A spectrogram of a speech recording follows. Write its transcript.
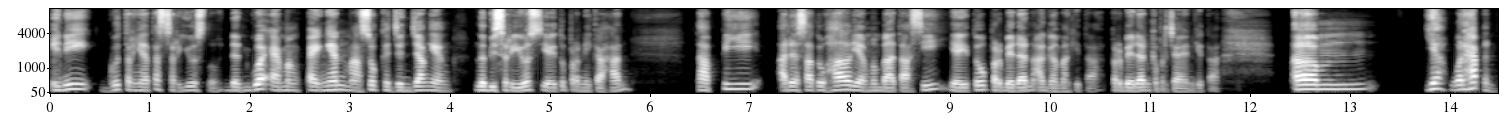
ini gue ternyata serius loh dan gue emang pengen masuk ke jenjang yang lebih serius yaitu pernikahan tapi ada satu hal yang membatasi yaitu perbedaan agama kita perbedaan kepercayaan kita um, ya yeah, what happened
